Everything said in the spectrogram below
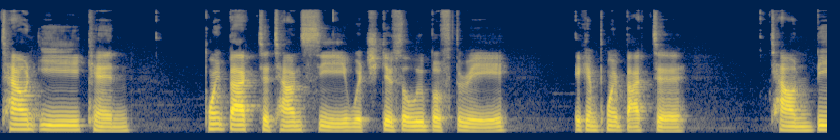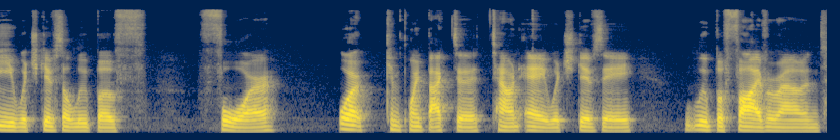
town E can point back to town C, which gives a loop of 3. It can point back to town B, which gives a loop of 4. or it can point back to town A, which gives a loop of five around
